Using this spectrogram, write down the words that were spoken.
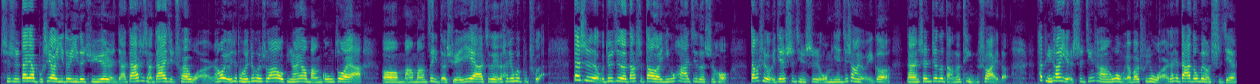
其实大家不是要一对一的去约人家，大家是想大家一起出来玩。然后有些同学就会说啊，我平常要忙工作呀，呃，忙忙自己的学业啊之类的，他就会不出来。但是我就记得当时到了樱花季的时候，当时有一件事情是我们年级上有一个男生真的长得挺帅的，他平常也是经常问我们要不要出去玩，但是大家都没有时间，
